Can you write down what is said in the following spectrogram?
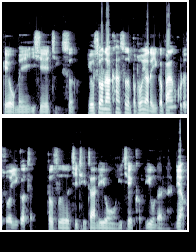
给我们一些警示。有时候呢，看似不重要的一个斑或者说一个疹，都是机体在利用一切可利用的能量，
